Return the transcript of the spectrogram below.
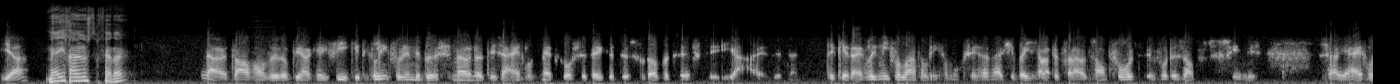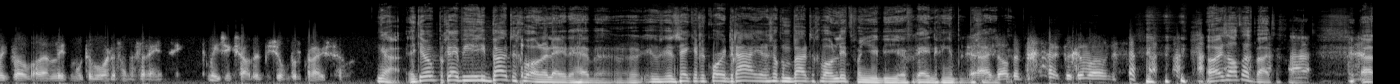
Ja? Nee, ga rustig verder. Nou, 12,5 euro per jaar je vier keer de klink voor in de bus. Nou, dat is eigenlijk net kostendekkend. Dus wat dat betreft, eh, ja, dat dat kun je eigenlijk niet voor laten liggen, moet ik zeggen. En als je een beetje hard hebt voor Oud-Zandvoort, en voor de Zandvoortse geschiedenis, zou je eigenlijk wel eh, lid moeten worden van de vereniging. Tenminste, ik zou dat bijzonder op prijs stellen. Ja, ik heb ook begrepen dat jullie buitengewone leden hebben. Een zekere Cor Draaier is ook een buitengewoon lid van jullie eh, vereniging, heb ik Ja, hij is altijd buiten gewoon. Oh, hij is altijd buitengewoon. Ja,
